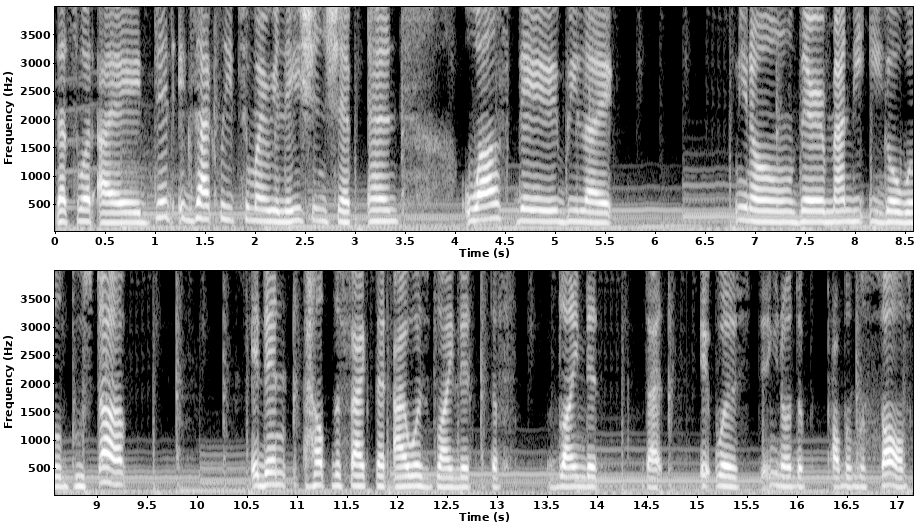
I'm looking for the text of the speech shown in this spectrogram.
that's what i did exactly to my relationship. And whilst they be like you know their manly ego will boost up it didn't help the fact that i was blinded the blinded that it was you know the problem was solved.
